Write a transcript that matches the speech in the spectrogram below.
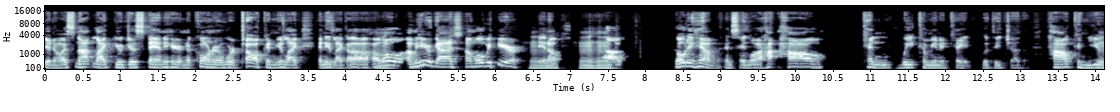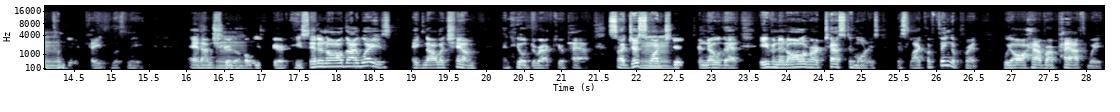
You know, it's not like you're just standing here in the corner and we're talking. You're like, and he's like, uh, hello, mm. I'm here, guys. I'm over here. Mm. You know, mm-hmm. uh, go to him and say, Lord, how, how, can we communicate with each other? How can you mm. communicate with me? And I'm sure the mm. Holy Spirit, he said, in all thy ways, acknowledge him and he'll direct your path. So I just want you to know that even in all of our testimonies, it's like a fingerprint we all have our pathway.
